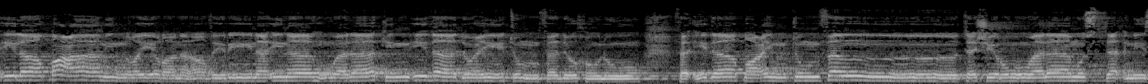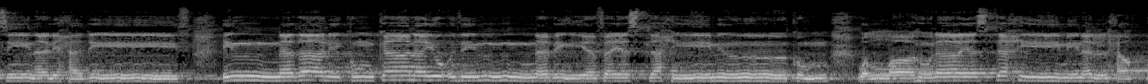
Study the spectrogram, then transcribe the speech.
إلى طعام غير ناظرين إناه ولكن إذا دعيتم فادخلوا فإذا طعمتم فانتشروا ولا مستأنسين لحديث. إن ذلكم كان يؤذي النبي فيستحي منكم والله لا يستحي من الحق.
